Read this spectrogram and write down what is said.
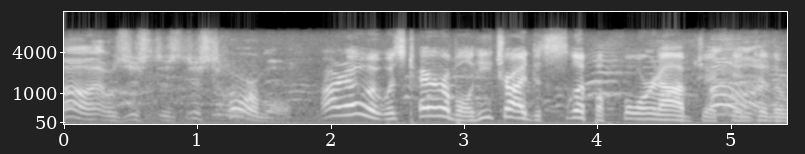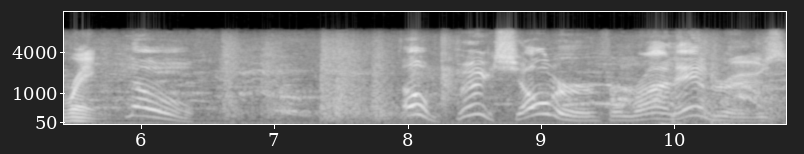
Oh, that was just just, just horrible. I know it was terrible. He tried to slip a foreign object Oh. into the ring. No. Oh, big shoulder from Ryan Andrews.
